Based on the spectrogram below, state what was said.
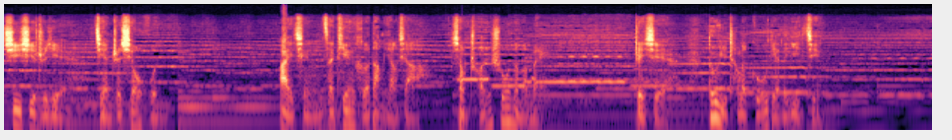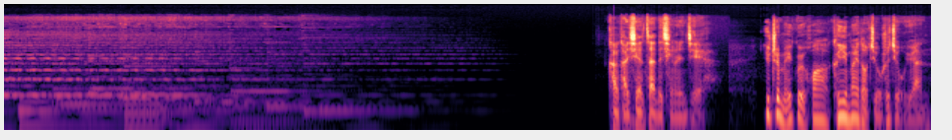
七夕之夜简直销魂，爱情在天河荡漾下，像传说那么美。这些，都已成了古典的意境。看看现在的情人节，一支玫瑰花可以卖到九十九元，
